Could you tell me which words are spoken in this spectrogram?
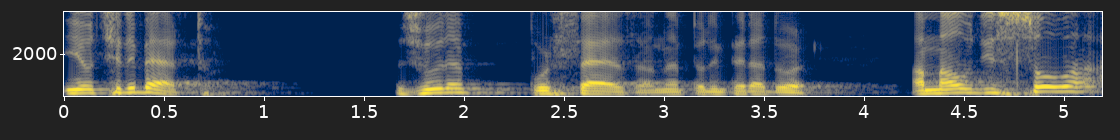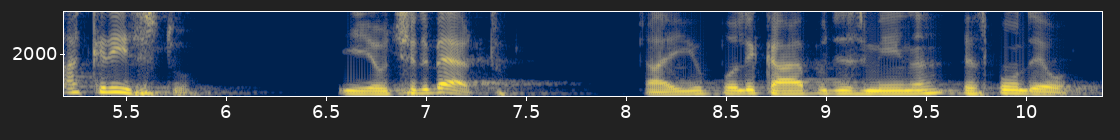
e eu te liberto. Jura por César, né, pelo imperador. Amaldiçoa a Cristo e eu te liberto. Aí o Policarpo de Esmina respondeu:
